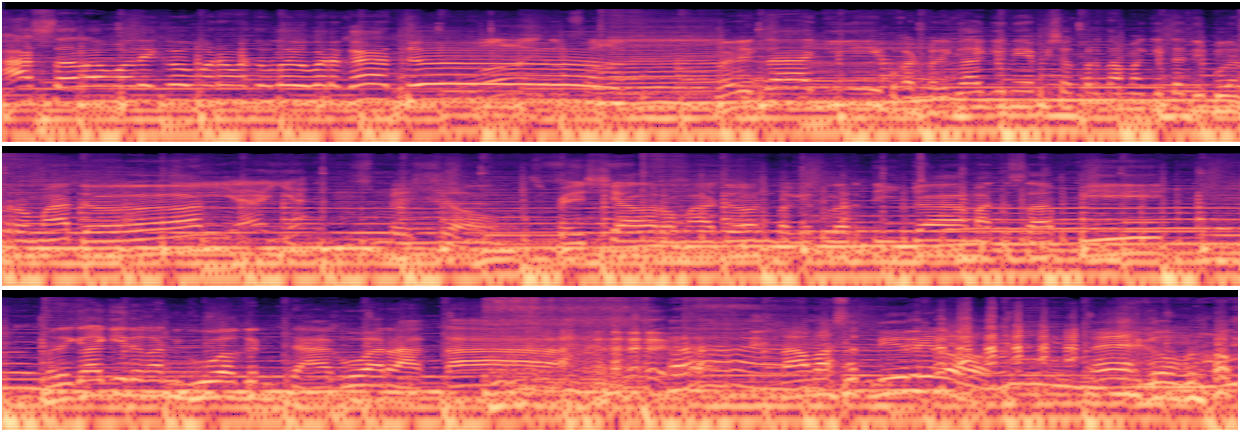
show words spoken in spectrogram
Assalamualaikum warahmatullahi wabarakatuh. Waalaikumsalam. Balik lagi, bukan balik lagi nih episode pertama kita di bulan Ramadan. Iya, iya. Spesial. Spesial Ramadan pakai telur tiga, mata sapi. Balik lagi dengan gua Genda, gua Raka. Nama sendiri loh. eh goblok.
